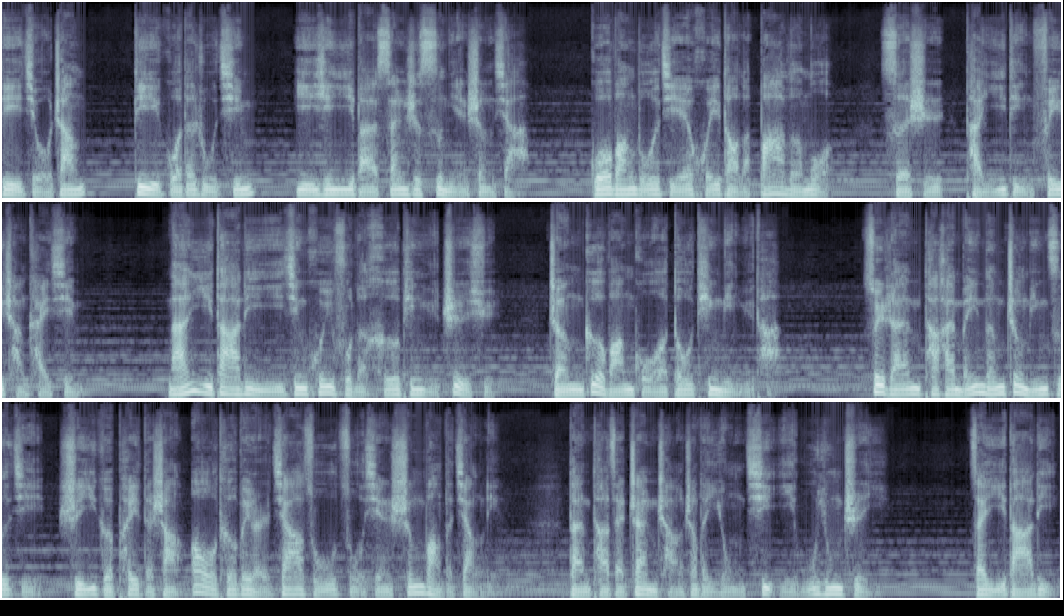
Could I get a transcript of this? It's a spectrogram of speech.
第九章帝国的入侵。一因一百三十四年盛夏，国王罗杰回到了巴勒莫。此时他一定非常开心。南意大利已经恢复了和平与秩序，整个王国都听命于他。虽然他还没能证明自己是一个配得上奥特维尔家族祖先声望的将领，但他在战场上的勇气已毋庸置疑。在意大利，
